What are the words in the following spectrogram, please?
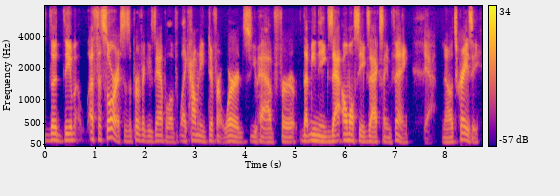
the the a thesaurus is a perfect example of like how many different words you have for that mean the exact almost the exact same thing. Yeah. You know, it's crazy.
